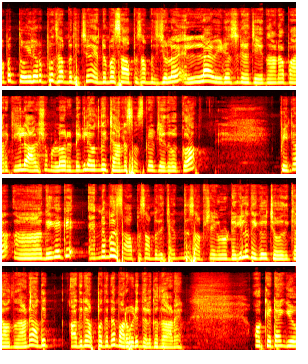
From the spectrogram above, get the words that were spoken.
അപ്പോൾ തൊഴിലുറപ്പ് സംബന്ധിച്ച് എൻ എം എസ് ആപ്പ് സംബന്ധിച്ചുള്ള എല്ലാ വീഡിയോസും ഞാൻ ചെയ്യുന്നതാണ്. അപ്പോൾ ആർക്കെങ്കിലും ആവശ്യമുള്ളവരുണ്ടെങ്കിൽ ഒന്ന് ചാനൽ സബ്സ്ക്രൈബ് ചെയ്ത് വെക്കുക. പിന്നെ നിങ്ങൾക്ക് എൻ എം എസ് ആപ്പ് സംബന്ധിച്ച് എന്ത് സംശയങ്ങളുണ്ടെങ്കിലും നിങ്ങൾക്ക് ചോദിക്കാവുന്നതാണ്. അത് അതിനപ്പം തന്നെ മറുപടി നൽകുന്നതാണ്. Okay thank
